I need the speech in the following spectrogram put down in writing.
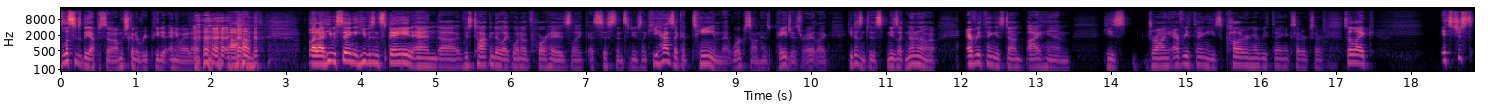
Listen to the episode. I'm just going to repeat it anyway. Though. um, but uh, he was saying he was in Spain and uh, was talking to like one of Jorge's like assistants, and he was like, he has like a team that works on his pages, right? Like he doesn't do this, and he's like, no, no, no, everything is done by him. He's drawing everything, he's coloring everything, et cetera, et cetera. So like, it's just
